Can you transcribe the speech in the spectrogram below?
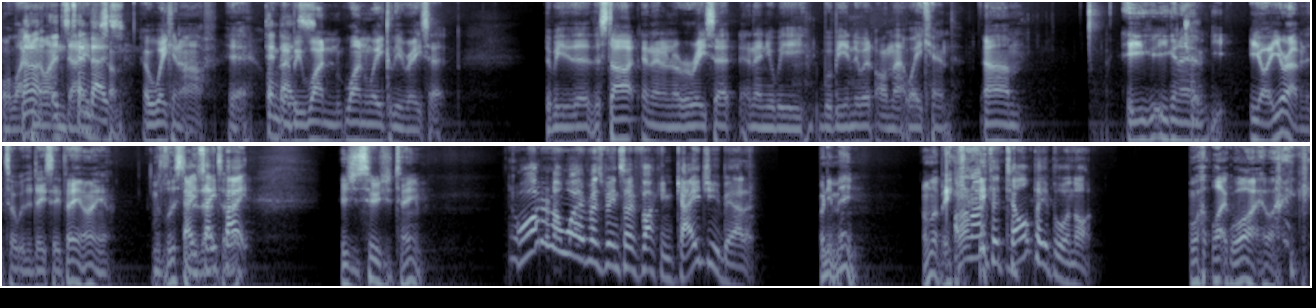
or like No, no, nine it's days, or something. A week and a half. Yeah. 10 That'll days. be one one weekly reset. There'll be the, the start and then a reset, and then you'll be we'll be into it on that weekend. Um, are you, you gonna you, you're, you're having a talk with the DCP, aren't you? I was listening to that today. DCP. Who's your, who's your team? Well, I don't know why everyone's been so fucking cagey about it. What do you mean? I'm not being. I don't know if they're telling people or not. What, like why? Like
